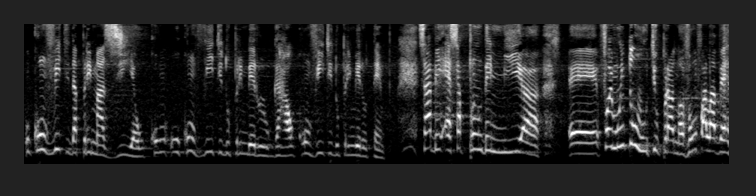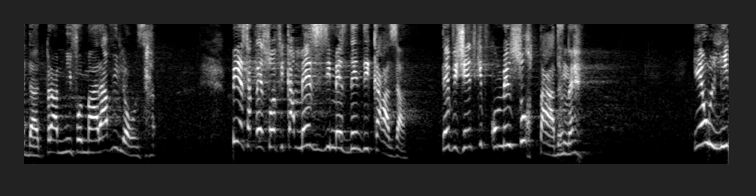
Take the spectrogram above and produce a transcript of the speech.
O convite da primazia, o, con, o convite do primeiro lugar, o convite do primeiro tempo. Sabe, essa pandemia é, foi muito útil para nós, vamos falar a verdade. Para mim foi maravilhosa. Pensa a pessoa ficar meses e meses dentro de casa. Teve gente que ficou meio surtada, né? Eu li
